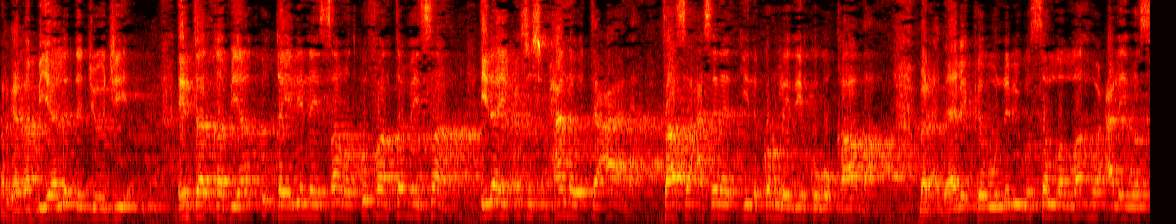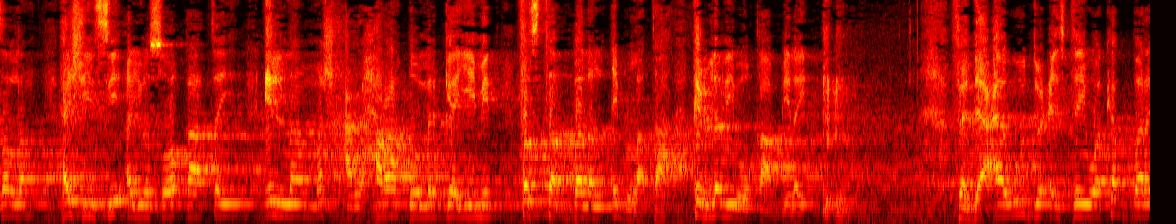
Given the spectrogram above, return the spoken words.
marka qabyaalada joojiya intaad qabyaalad ku qaylinaysaan ood ku faantamaysaan ilaahay xusi subxaana wa tacaala taasaa xasanaadkiina kor laydinkugu qaada. Marka daalika buu nebigu sala allahu calayh wasalam hashiisii ayuu soo qaatay ilaa mashcaru xaraam uu markaa yimid fastaqbala alqiblata qibladii buu qaabilay. Fadacaa wuu ducaystay wakabara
